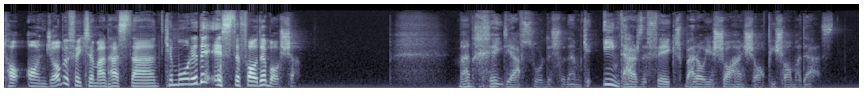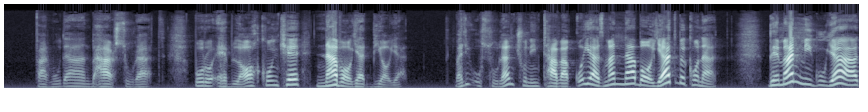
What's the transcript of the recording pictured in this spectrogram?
تا آنجا به فکر من هستند که مورد استفاده باشم. من خیلی افسرده شدم که این طرز فکر برای شاهنشاه پیش آمده است. فرمودند به هر صورت برو ابلاغ کن که نباید بیاید. ولی اصولا چون این توقعی از من نباید بکند. به من می‌گوید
